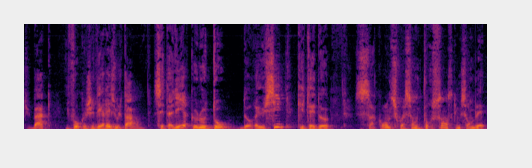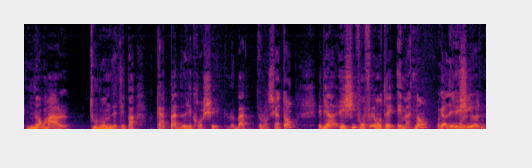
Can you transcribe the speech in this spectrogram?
du bac, il faut que j'ai des résultats. C'est-à-dire que le taux de réussite, qui était de 50-60%, ce qui me semblait normal, tout le monde n'était pas capable de décrocher le bac de l'ancien temps, eh bien, les chiffres ont fait monter. Et maintenant, regardez les On chiffres, donne.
